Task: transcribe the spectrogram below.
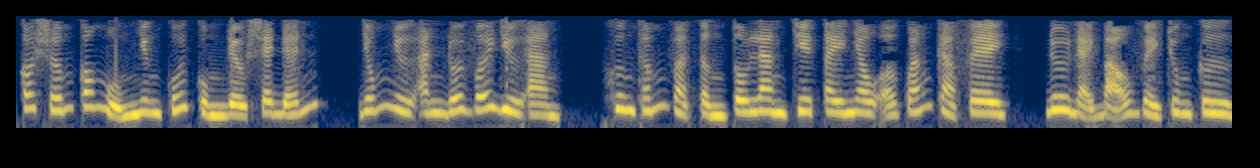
có sớm có muộn nhưng cuối cùng đều sẽ đến, giống như anh đối với Dư An, Khương Thấm và Tần Tô Lan chia tay nhau ở quán cà phê, đưa Đại Bảo về chung cư,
